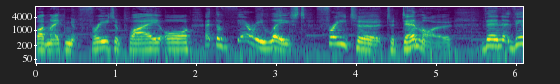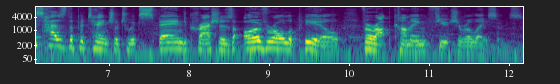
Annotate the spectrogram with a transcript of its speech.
by making it free to play, or at the very least, free to, to demo, then this has the potential to expand Crash's overall appeal for upcoming future releases.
